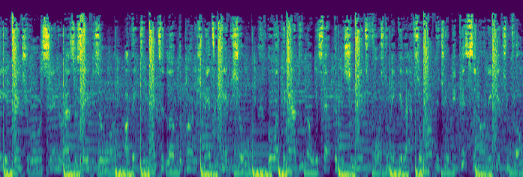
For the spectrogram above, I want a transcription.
Are they adventurers, sinner as a savior's or Are they demented, love the punishment? I can't be sure. But one thing I do know is that the mission here to force to make you laugh so hard that you'll be pissing on your kitchen floor.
